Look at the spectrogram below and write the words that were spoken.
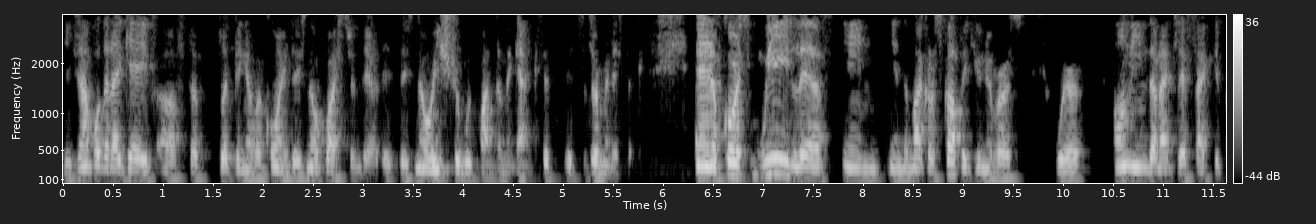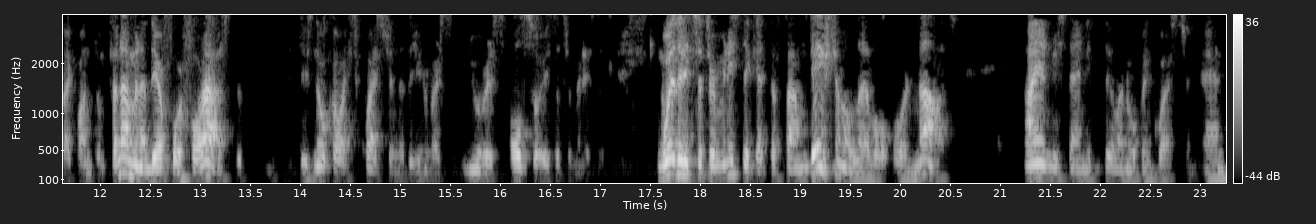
The example that i gave of the flipping of a coin there's no question there. There's, there's no issue with quantum mechanics. It's, it's deterministic. And of course we live in, in the microscopic universe we're only indirectly affected by quantum phenomena. Therefore for us there's no question that the universe, universe also is deterministic. Whether it's deterministic at the foundational level or not I understand it's still an open question, and,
